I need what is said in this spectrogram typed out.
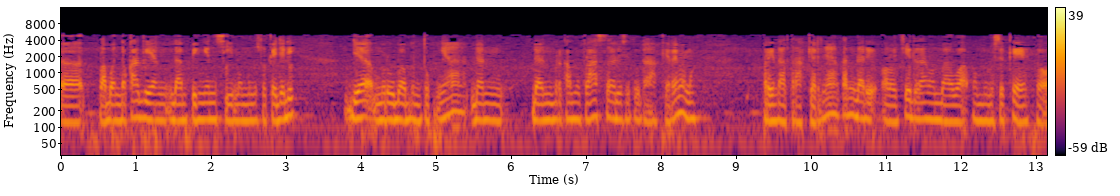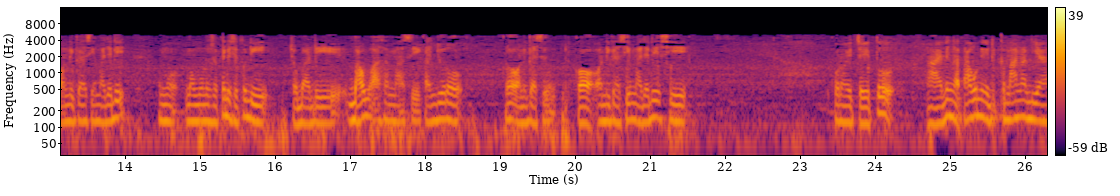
uh, Pelabuhan Tokage yang dampingin si Momonosuke. Jadi dia merubah bentuknya dan dan berkamuflase di situ. Dan akhirnya memang perintah terakhirnya kan dari Orochi adalah membawa Momonosuke ke Onigashima. Jadi Momonosuke di situ dicoba dibawa sama si Kanjuro ke Onigashima ke Onigashima. Jadi si Kunoichi itu nah ini nggak tahu nih ke mana dia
